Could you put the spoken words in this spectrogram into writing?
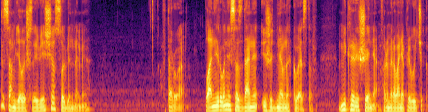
ты сам делаешь свои вещи особенными. Второе. Планирование создания ежедневных квестов. Микрорешения, формирование привычек.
